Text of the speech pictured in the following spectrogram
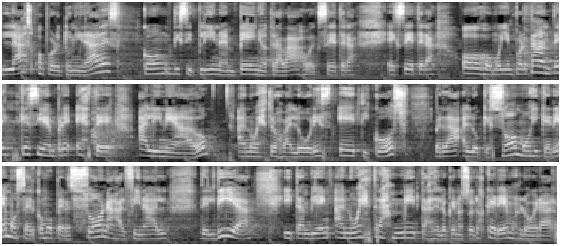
las oportunidades con disciplina, empeño, trabajo, etcétera, etcétera. Ojo, muy importante que siempre esté alineado a nuestros valores éticos, ¿verdad? A lo que somos y queremos ser como personas al final del día y también a nuestras metas de lo que nosotros queremos lograr.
